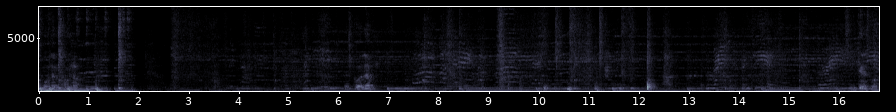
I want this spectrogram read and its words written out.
Score. Eleven coming up. Let's go eleven. It's a beginner's workout.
